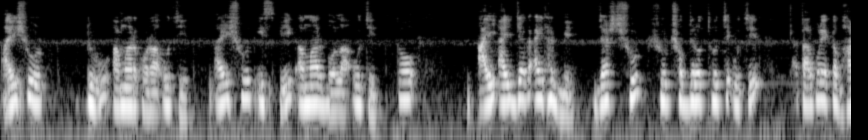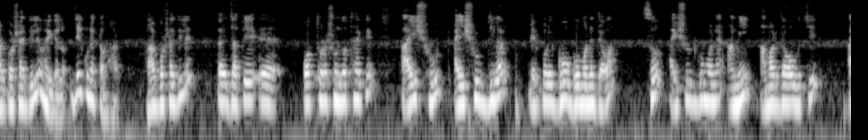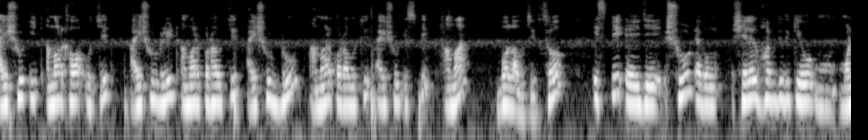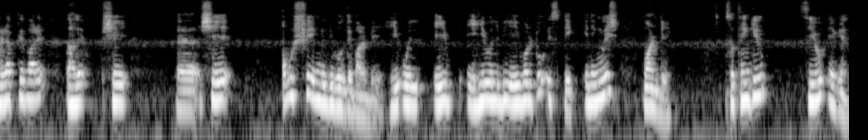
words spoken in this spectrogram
আই শুড ডু আমার করা উচিত। আই শুড স্পিক আমার বলা উচিত। তো আই আই জায়গায় আই থাকবে। জাস্ট শুট শুট শব্দের অর্থ হচ্ছে উচিত। তারপরে একটা ভার বসায় দিলে হয়ে গেল। যে কোনো একটা ভার ভার বসায় দিলে যাতে অর্থটা সুন্দর থাকে। আই শুট আই শুট দিলাম, এরপরে গো গো মানে যাওয়া। সো আই শুড গো মানে আমি, আমার যাওয়া উচিত। আই শুড ইট আমার খাওয়া উচিত। আই শুড রিড আমার পড়া উচিত। আই শুড ডু আমার করা উচিত। আই শুড স্পিক আমার বলা উচিত। সো স্পিক এই যে সুর এবং শেলের ভাব যদি কেউ মনে রাখতে পারে, তাহলে সে সে অবশ্যই ইংরেজি বলতে পারবে। হি উইল এই he will be able to speak in English one day so thank you see you again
